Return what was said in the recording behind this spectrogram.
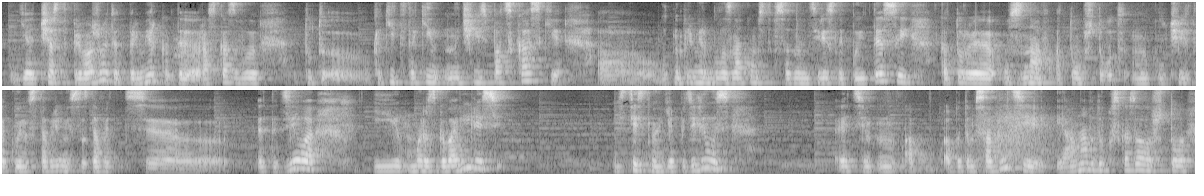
я часто привожу этот пример, когда рассказываю, тут э, какие-то такие начались подсказки. А, вот, например, было знакомство с одной интересной поэтессой, которая, узнав о том, что вот мы получили такое наставление создавать э, это дело, и мы разговорились, естественно, я поделилась этим, об, об этом событии, и она вдруг сказала, что,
